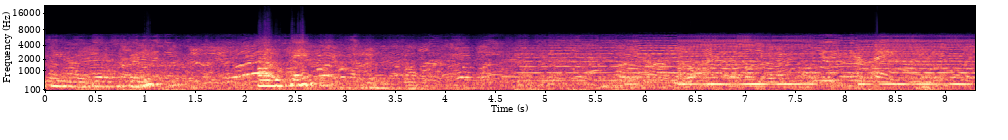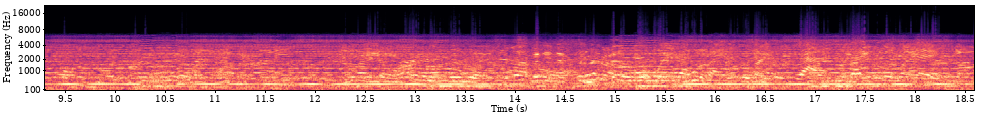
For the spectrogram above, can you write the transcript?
How it. Ready? All the same? but in a sense, like, yeah, like, like,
